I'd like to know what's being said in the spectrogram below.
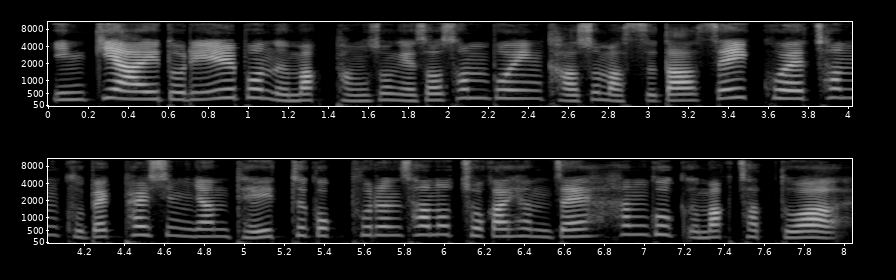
인기 아이돌이 일본 음악 방송에서 선보인 가수 마츠다 세이코의 1980년 대히트곡 푸른 산호초가 현재 한국 음악 차트와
